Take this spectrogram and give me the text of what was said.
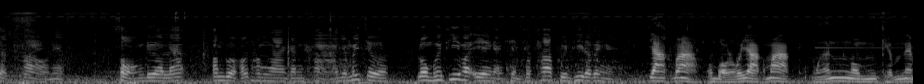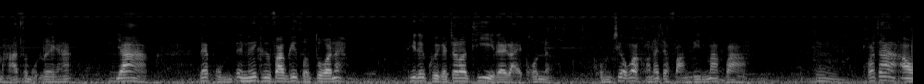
จากข่าวเนี่ยสองเดือนแล้วตำรวจเขาทำงานกันหา ยังไม่เจอลงพื้นที่มาเองเนี่ยเห็นสภาพพื้นที่แล้วเป็นไง ยากมาก ผมบอกเลยว่ายากมาก เหมือนงมเข็มในมหาสมุทรเลยฮะ ยาก และผมอันนี้คือความคิดส่วนตัวนะ ที่ได้คุยกับเจ้าหน้าที่หลาย ๆ คนน่ะผมเชื่อว่าเขาน่าจะฝังดินมากกว่า อืม เพราะถ้าเอา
